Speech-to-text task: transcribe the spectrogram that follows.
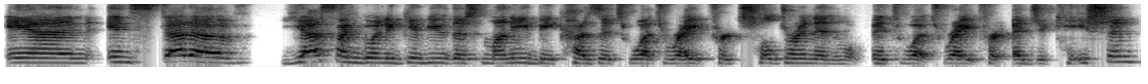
And instead of, yes, I'm going to give you this money because it's what's right for children and it's what's right for education,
